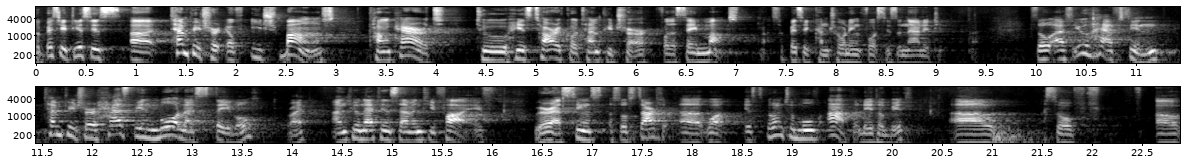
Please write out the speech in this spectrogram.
So basically, this is uh, temperature of each month compared to historical temperature for the same month. So basically controlling for seasonality. So as you have seen, temperature has been more or less stable, right? until 1975, whereas things so start, uh, well, it's going to move up a little bit. Uh, so uh,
